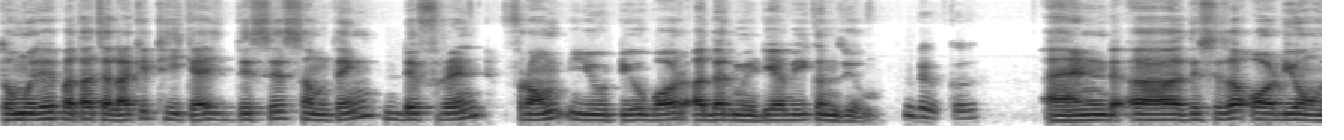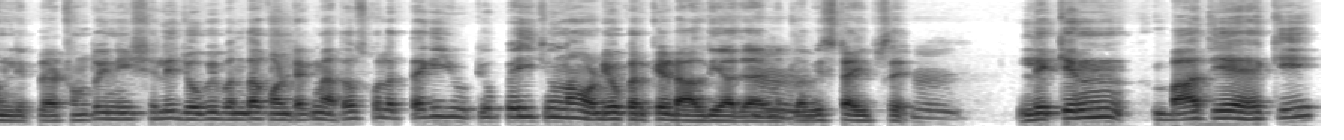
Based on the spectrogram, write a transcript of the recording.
तो मुझे पता चला कि ठीक है this is something different from YouTube और अदर मीडिया वी कंज्यूम बिल्कुल। And this is a audio only platform तो इनिशियली जो भी बंदा कांटेक्ट में आता है उसको लगता है कि यूट्यूब पे ही क्यों ना ऑडियो करके डाल दिया जाए हम्म। मतलब इस टाइप से। हम्म। लेकिन बात यह है कि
